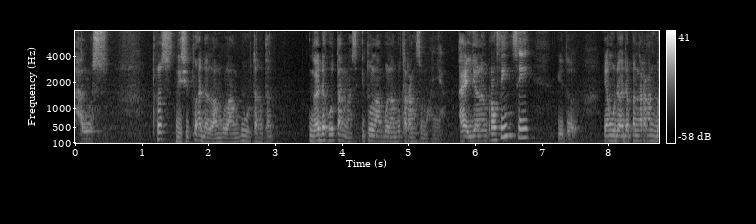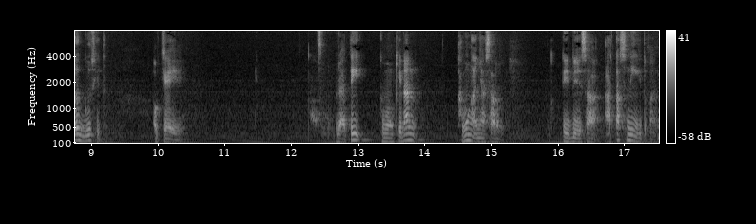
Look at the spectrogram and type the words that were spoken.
halus. Terus di situ ada lampu-lampu, hutan-hutan. Enggak ada hutan mas, itu lampu-lampu terang semuanya. Kayak jalan provinsi gitu, yang udah ada penerangan bagus gitu. Oke, berarti kemungkinan kamu nggak nyasar di desa atas nih gitu kan?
